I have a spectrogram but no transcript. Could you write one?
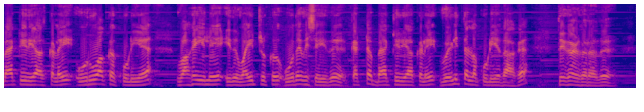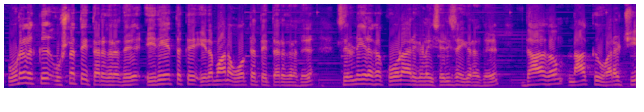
பாக்டீரியாக்களை உருவாக்கக்கூடிய வகையிலே இது வயிற்றுக்கு உதவி செய்து கெட்ட பாக்டீரியாக்களை வெளித்தள்ளக்கூடியதாக திகழ்கிறது. உடலுக்கு உஷ்ணத்தை தருகிறது இதயத்துக்கு இதமான ஓட்டத்தை தருகிறது சிறுநீரக கோளாறுகளை சரி செய்கிறது தாகம் நாக்கு வறட்சி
